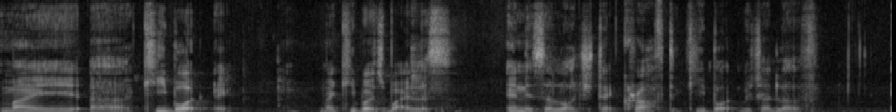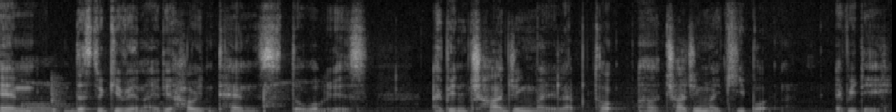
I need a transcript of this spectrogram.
my uh, keyboard right my keyboard is wireless and it's a logitech craft keyboard which i love and just to give you an idea how intense the work is i've been charging my laptop uh, charging my keyboard every day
